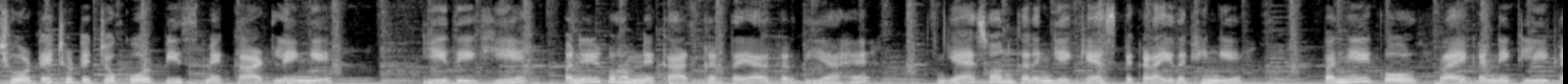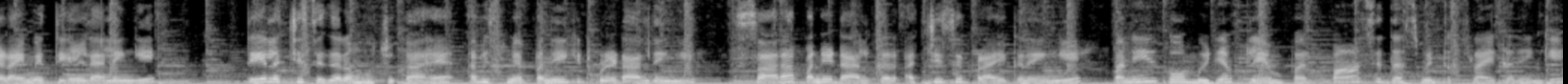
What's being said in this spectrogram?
छोटे छोटे चौकोर पीस में काट लेंगे। ये देखिए, पनीर को हमने काट कर तैयार कर दिया है। गैस ऑन करेंगे, गैस पे कढ़ाई रखेंगे। पनीर को फ्राई करने के लिए कढ़ाई में तेल डालेंगे। तेल अच्छे से गर्म हो चुका है। अब इसमें पनीर के टुकड़े डाल देंगे। सारा पनीर डालकर अच्छे से फ्राई करेंगे। पनीर को मीडियम फ्लेम पर 5 से 10 मिनट तक फ्राई करेंगे।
